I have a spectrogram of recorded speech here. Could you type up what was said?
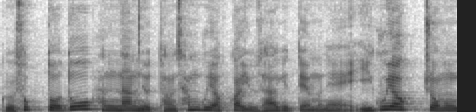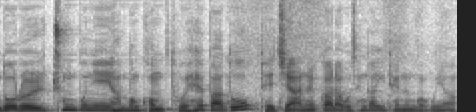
그리고 속도도 한남 뉴타운 3구역과 유사하기 때문에 2구역 정도를 충분히 한번 검토해봐도 되지 않을까라고 생각이 되는 거고요.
